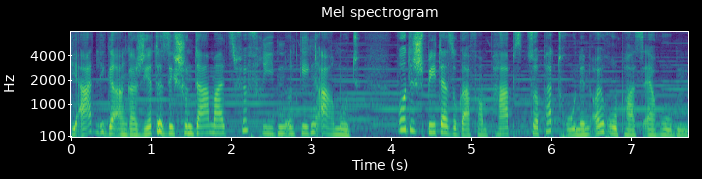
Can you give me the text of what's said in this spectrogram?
Die Adlige engagierte sich schon damals für Frieden und gegen Armut, wurde später sogar vom Papst zur Patronin Europas erhoben.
